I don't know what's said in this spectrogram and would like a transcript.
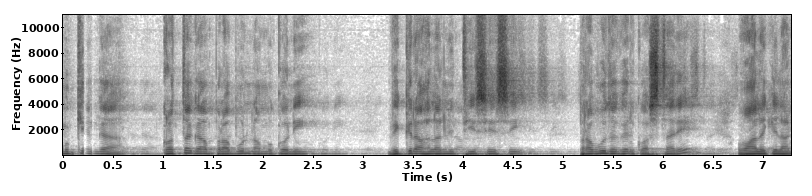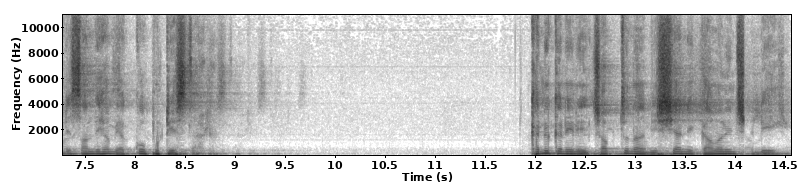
ముఖ్యంగా కొత్తగా ప్రభుని నమ్ముకొని విగ్రహాలన్నీ తీసేసి ప్రభు దగ్గరికి వస్తారే వాళ్ళకి ఇలాంటి సందేహం ఎక్కువ పుట్టిస్తాడు. కనుక నేను చెప్తున్న విషయాన్ని గమనించండి.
